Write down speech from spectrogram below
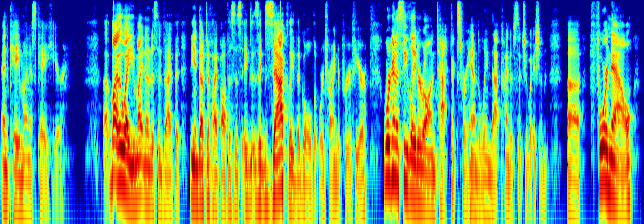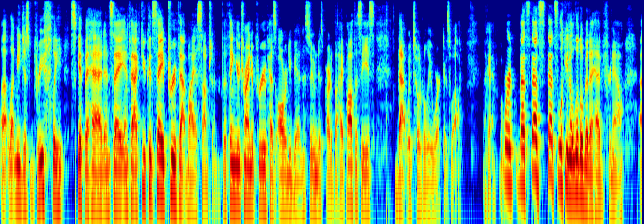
and k minus k here. Uh, by the way, you might notice, in fact, that the inductive hypothesis is exactly the goal that we're trying to prove here. We're going to see later on tactics for handling that kind of situation. Uh, for now, uh, let me just briefly skip ahead and say, in fact, you could say prove that by assumption. The thing you're trying to prove has already been assumed as part of the hypotheses. That would totally work as well. Okay, but we're that's that's that's looking a little bit ahead for now. Uh,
